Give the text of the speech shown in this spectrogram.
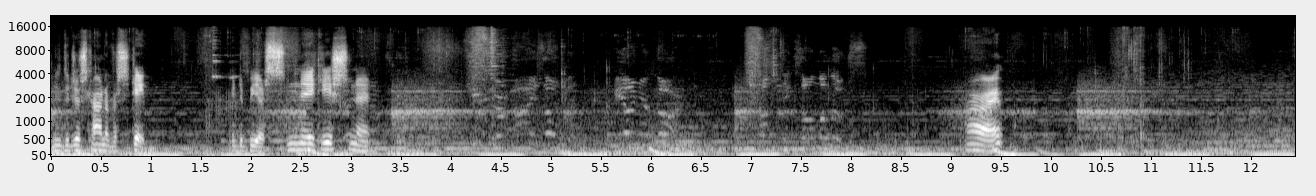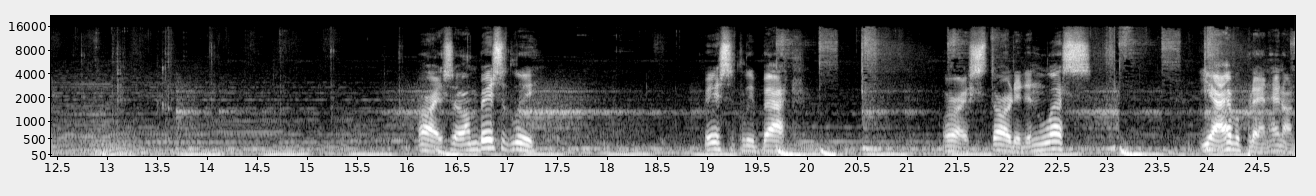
Need to just kind of escape. Need to be a snaky snake. Alright, so I'm basically... Basically back where I started, unless... Yeah, I have a plan. Hang on.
